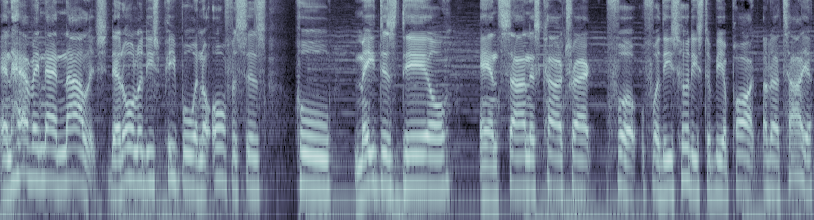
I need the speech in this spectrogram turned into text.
and having that knowledge that all of these people in the offices who made this deal and sign this contract for for these hoodies to be a part of the attire,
